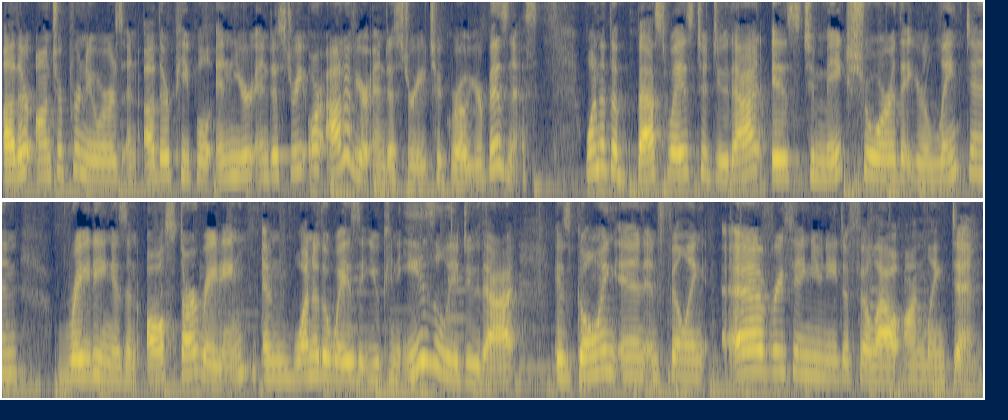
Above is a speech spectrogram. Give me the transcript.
other entrepreneurs and other people in your industry or out of your industry to grow your business. One of the best ways to do that is to make sure that your LinkedIn rating is an all star rating. And one of the ways that you can easily do that is going in and filling everything you need to fill out on LinkedIn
